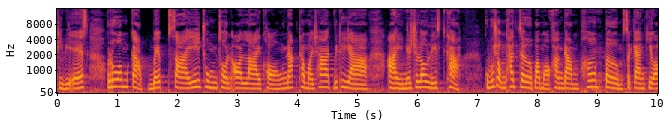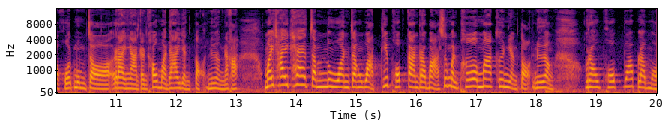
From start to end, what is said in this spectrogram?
PBS ร่วมกับเว็บไซต์ชุมชนออนไลน์ของนักธรรมชาติวิทยา iNaturalist ค่ะ คุณผู้ชมถ้าเจอปลาหมอคางดำเพิ่มเติมสแกน QR Code มุมจอรายงานกันเข้ามาได้อย่างต่อเนื่องนะคะ ไม่ใช่แค่จำนวนจังหวัดที่พบการระบาดซึ่งมันเพิ่มมากขึ้นอย่างต่อเนื่อง เราพบว่าปลาหมอ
